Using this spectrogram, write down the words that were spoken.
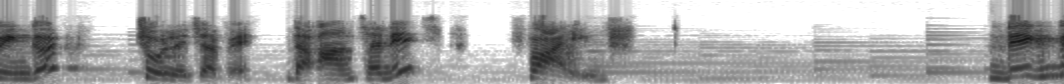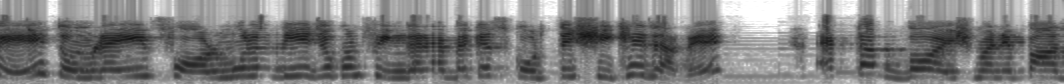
ফিঙ্গার চলে যাবে। দ্য আনসার ইজ ফাইভ দেখবে তোমরা এই ফর্মুলা দিয়ে যখন ফিঙ্গার অ্যাবাকাস করতে শিখে যাবে, একটা বয়স মানে পাঁচ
